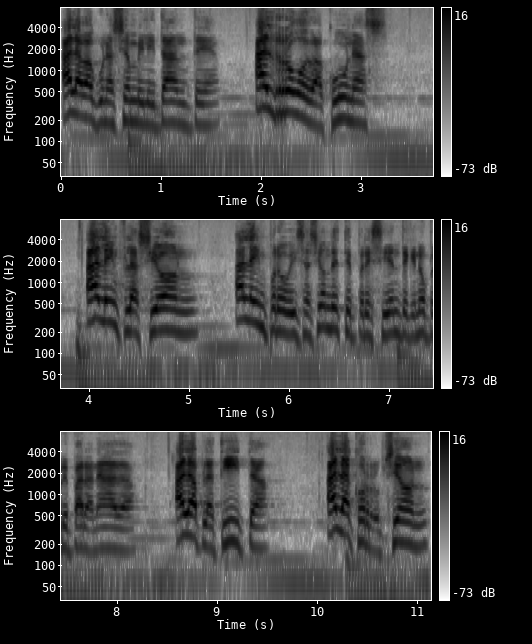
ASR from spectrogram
a la vacunación militante, al robo de vacunas, a la inflación, a la improvisación de este presidente que no prepara nada a la platita, a la corrupción,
